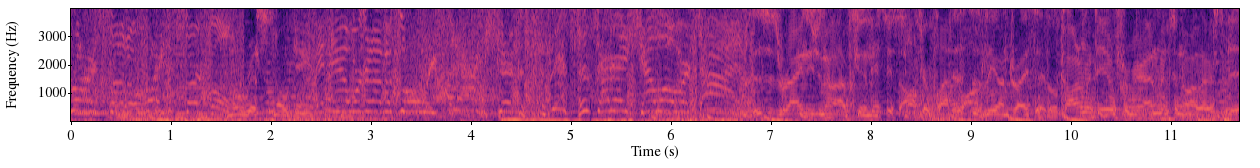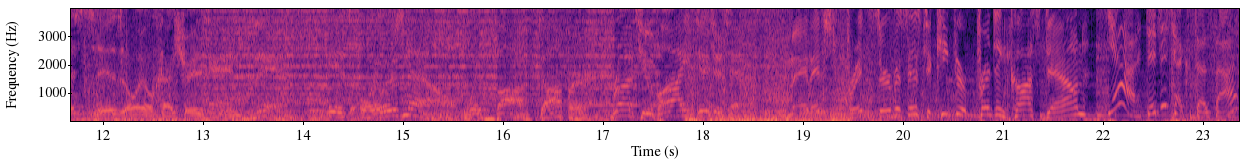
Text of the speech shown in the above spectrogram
Draisaitl, right circle! No risk, no gain. And now we're going to have a goal reaction! This is NHL overtime! This is Ryan Nugent Hopkins. This is Oscar Platt. This is Leon Draisaitl. This is Connor McDavid from your Edmonton Oilers. This is Oil Country. And this is Oilers Now with Bob Stauffer. Brought to you by Digitex. Managed print services to keep your printing costs down? Yeah, Digitex does that.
